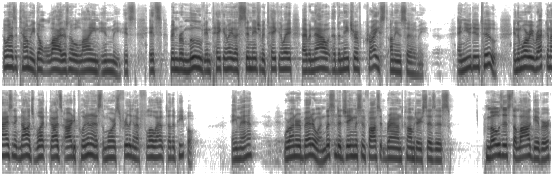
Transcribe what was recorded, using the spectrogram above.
No one has to tell me don't lie. There's no lying in me. It's, it's been removed and taken away. That sin nature has been taken away. And I've now had the nature of Christ on the inside of me. And you do too. And the more we recognize and acknowledge what God's already put in us, the more it's freely going to flow out to other people. Amen? Amen? We're under a better one. Listen to Jamieson Fausset Brown commentary says this Moses, the lawgiver,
